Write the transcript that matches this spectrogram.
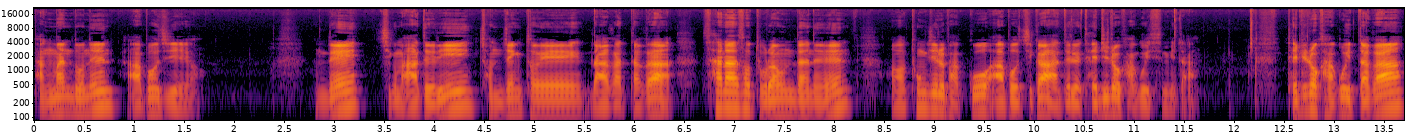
박만도는 아버지예요. 근데 지금 아들이 전쟁터에 나갔다가 살아서 돌아온다는 어, 통지를 받고 아버지가 아들을 데리러 가고 있습니다. 데리러 가고 있다가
